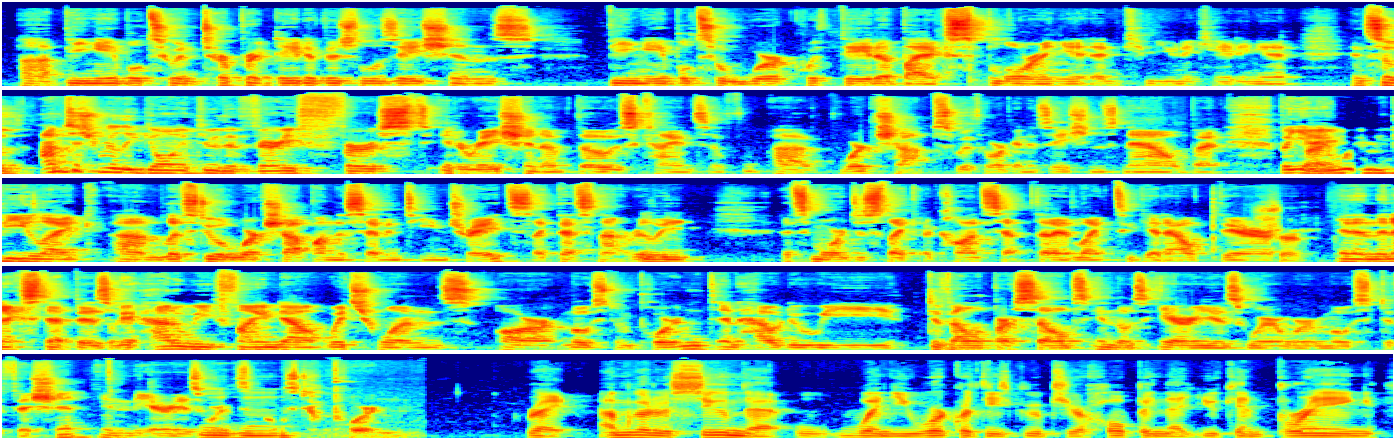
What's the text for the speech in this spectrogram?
uh, being able to interpret data visualizations, being able to work with data by exploring it and communicating it. And so I'm just really going through the very first iteration of those kinds of uh, workshops with organizations now. But but yeah, right. it wouldn't be like um, let's do a workshop on the 17 traits. Like that's not really. Mm-hmm it's more just like a concept that I'd like to get out there. Sure. And then the next step is okay, how do we find out which ones are most important and how do we develop ourselves in those areas where we're most deficient, in the areas where mm-hmm. it's most important? Right. I'm going to assume that when you work with these groups, you're hoping that you can bring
